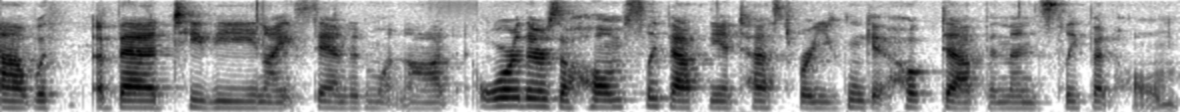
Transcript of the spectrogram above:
uh, with a bed, TV, nightstand, and whatnot. Or there's a home sleep apnea test where you can get hooked up and then sleep at home.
